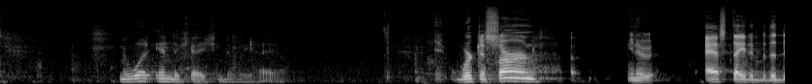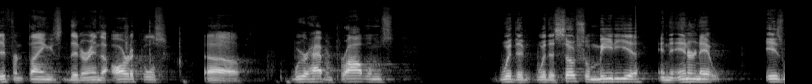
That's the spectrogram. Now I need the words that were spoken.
I mean, what indication do we have? We're concerned, you know, as stated, with the different things that are in the articles. Uh, we're having problems with the, with the social media and the internet is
